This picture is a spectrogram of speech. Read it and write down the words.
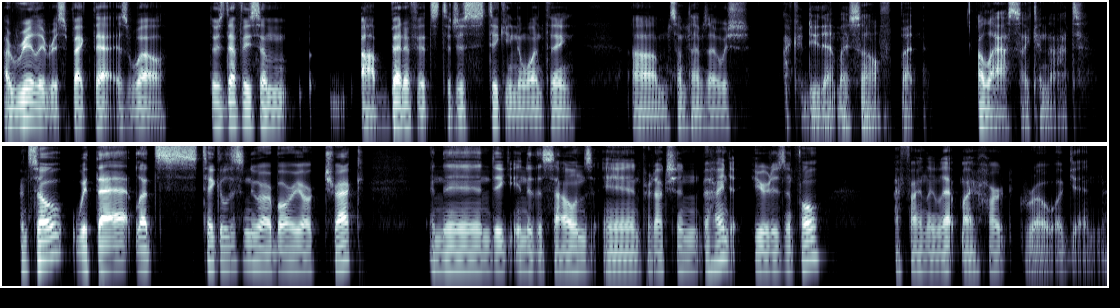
I really respect that as well. There's definitely some uh, benefits to just sticking to one thing. Um, sometimes I wish I could do that myself, but alas, I cannot. And so, with that, let's take a listen to our Bora York track and then dig into the sounds and production behind it. Here it is in full. I finally let my heart grow again.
